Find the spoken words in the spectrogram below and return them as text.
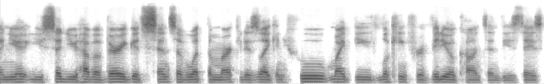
and you, you said you have a very good sense of what the market is like and who might be looking for video content these days.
